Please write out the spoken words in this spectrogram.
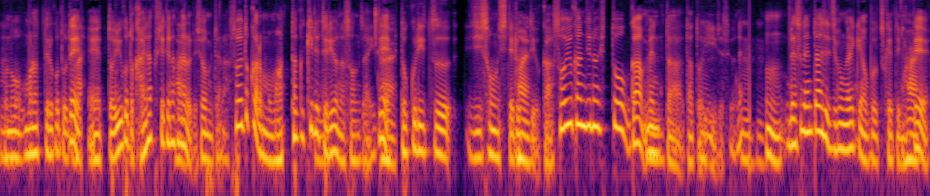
もらってることで、えっということを変えなくちゃいけなくなるでしょ、みたいな。なそういうとこからも全く切れてるような存在で、独立自尊してるっていうか、そういう感じの人がメンターだといいですよね。うん。でそれに対して自分が意見をぶつけてみて、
